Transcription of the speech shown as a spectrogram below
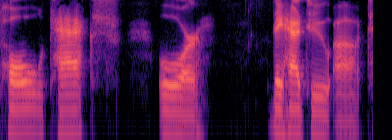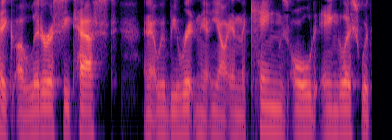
poll tax or they had to uh, take a literacy test and it would be written you know in the king's old english with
